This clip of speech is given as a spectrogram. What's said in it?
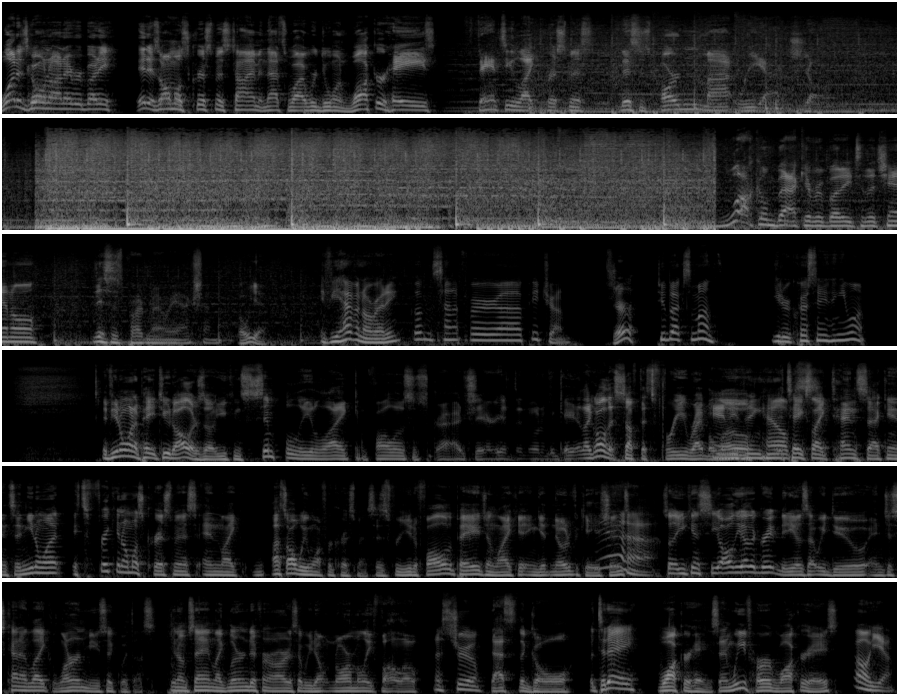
What is going on, everybody? It is almost Christmas time, and that's why we're doing Walker Hayes Fancy Like Christmas. This is Pardon My Reaction. Welcome back, everybody, to the channel. This is Pardon My Reaction. Oh, yeah. If you haven't already, go ahead and sign up for uh, Patreon. Sure. Two bucks a month. You can request anything you want. If you don't want to pay $2, though, you can simply like and follow, subscribe, share, hit the notification, like all this stuff that's free right below. Anything helps. It takes like 10 seconds. And you know what? It's freaking almost Christmas. And like, that's all we want for Christmas is for you to follow the page and like it and get notifications. Yeah. So you can see all the other great videos that we do and just kind of like learn music with us. You know what I'm saying? Like learn different artists that we don't normally follow. That's true. That's the goal. But today, Walker Hayes. And we've heard Walker Hayes. Oh, yeah.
